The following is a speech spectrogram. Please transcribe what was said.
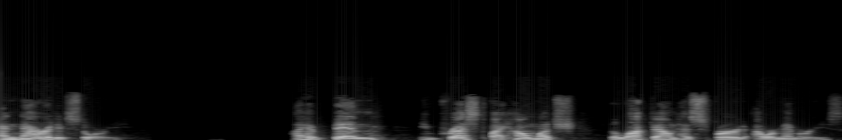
and narrative story, I have been impressed by how much the lockdown has spurred our memories.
